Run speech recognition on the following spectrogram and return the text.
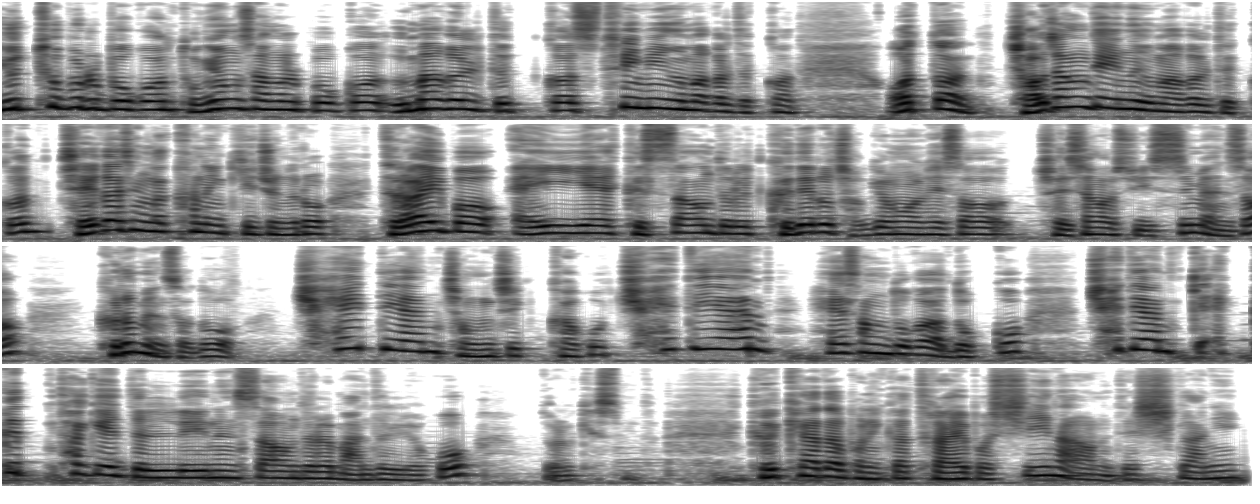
유튜브를 보건 동영상을 보건 음악을 듣건 스트리밍 음악을 듣건 어떤 저장되어 있는 음악을 듣건 제가 생각하는 기준으로 드라이버 A의 그 사운드를 그대로 적용을 해서 재생할 수 있으면서 그러면서도 최대한 정직하고 최대한 해상도가 높고 최대한 깨끗하게 들리는 사운드를 만들려고 노력했습니다. 그렇게 하다 보니까 드라이버 C 나오는데 시간이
